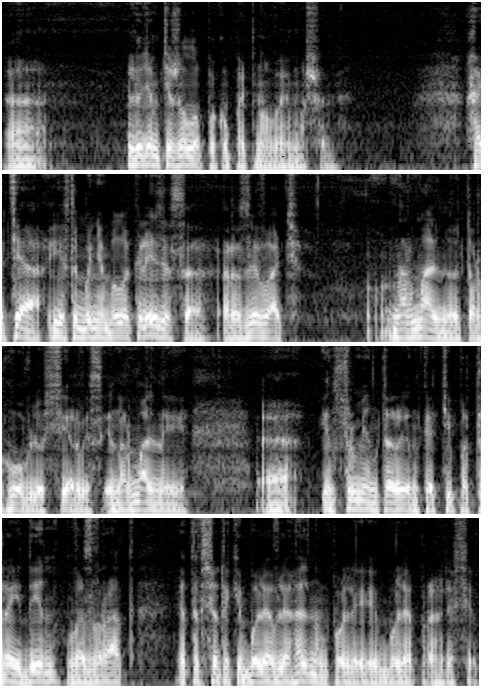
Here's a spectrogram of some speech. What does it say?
э, людям тяжело покупать новые машины. Хотя, если бы не было кризиса, развивать нормальную торговлю, сервис и нормальные э, инструменты рынка типа трейд-ин, возврат, это все-таки более в легальном поле и более прогрессивно.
